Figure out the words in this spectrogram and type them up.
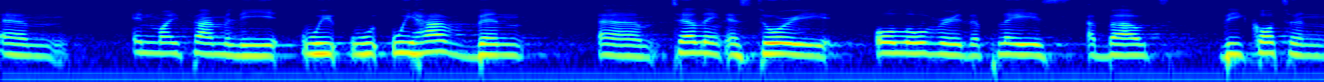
um, in my family, we, we, we have been um, telling a story all over the place about the cotton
